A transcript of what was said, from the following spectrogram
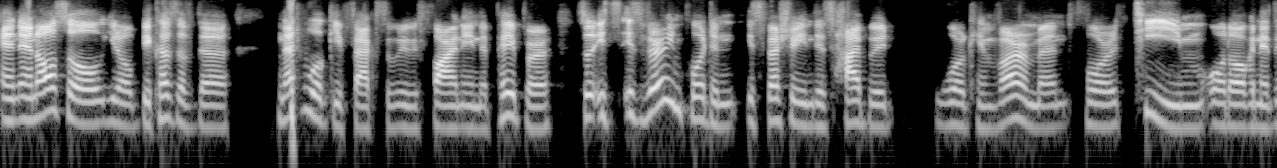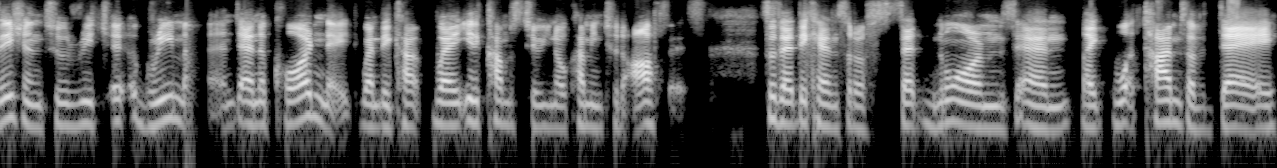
and and also, you know, because of the network effects that we find in the paper, so it's it's very important, especially in this hybrid work environment for a team or the organization to reach agreement and coordinate when they come when it comes to you know coming to the office so that they can sort of set norms and like what times of day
